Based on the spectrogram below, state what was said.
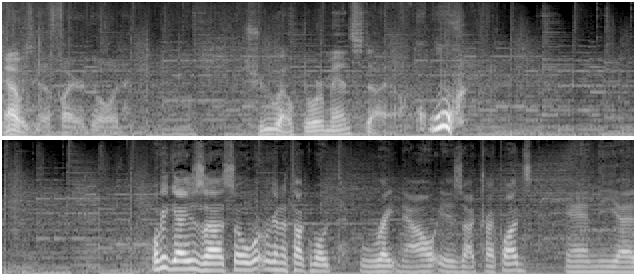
Now he's got a fire going. True outdoor man style. Ooh. Okay, guys, uh, so what we're going to talk about right now is uh, tripods and the uh,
